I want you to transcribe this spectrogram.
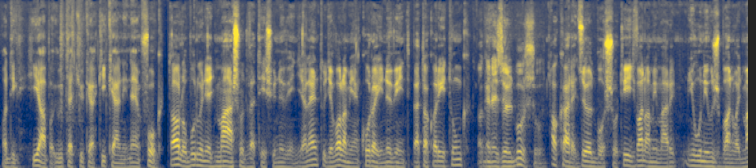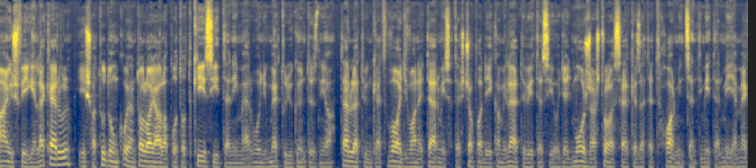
addig hiába ültetjük el, kikelni nem fog. Tarló burgony egy másodvetésű növény jelent, ugye valamilyen korai növényt betakarítunk. Akár egy zöld borsót? Akár egy zöld borsót, így van, ami már júniusban vagy május végén lekerül, és ha tudunk olyan talajállapotot készíteni, mert mondjuk meg tudjuk öntözni a területünket, vagy van egy természetes csapadék, ami lehetővé teszi, hogy egy morzsás talajszerkezetet 30 cm mélyen meg,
